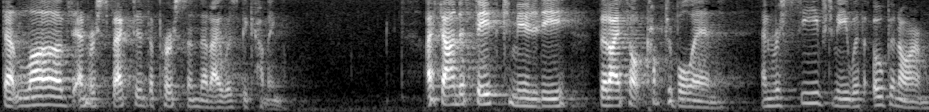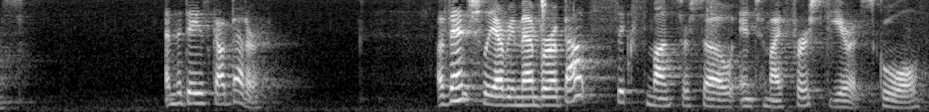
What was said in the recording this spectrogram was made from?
that loved and respected the person that I was becoming. I found a faith community that I felt comfortable in and received me with open arms. And the days got better. Eventually, I remember about six months or so into my first year at school,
